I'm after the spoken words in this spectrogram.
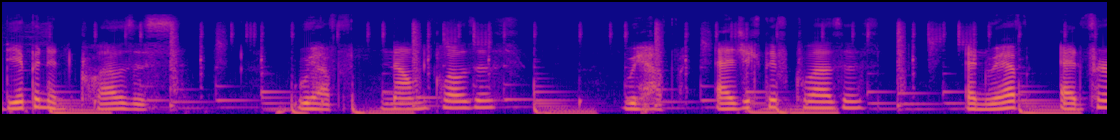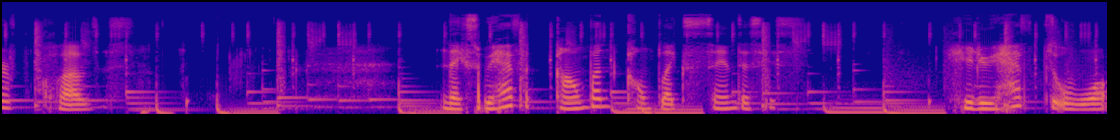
dependent clauses. We have noun clauses, we have adjective clauses, and we have adverb clauses. Next, we have compound complex sentences. Here you have to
